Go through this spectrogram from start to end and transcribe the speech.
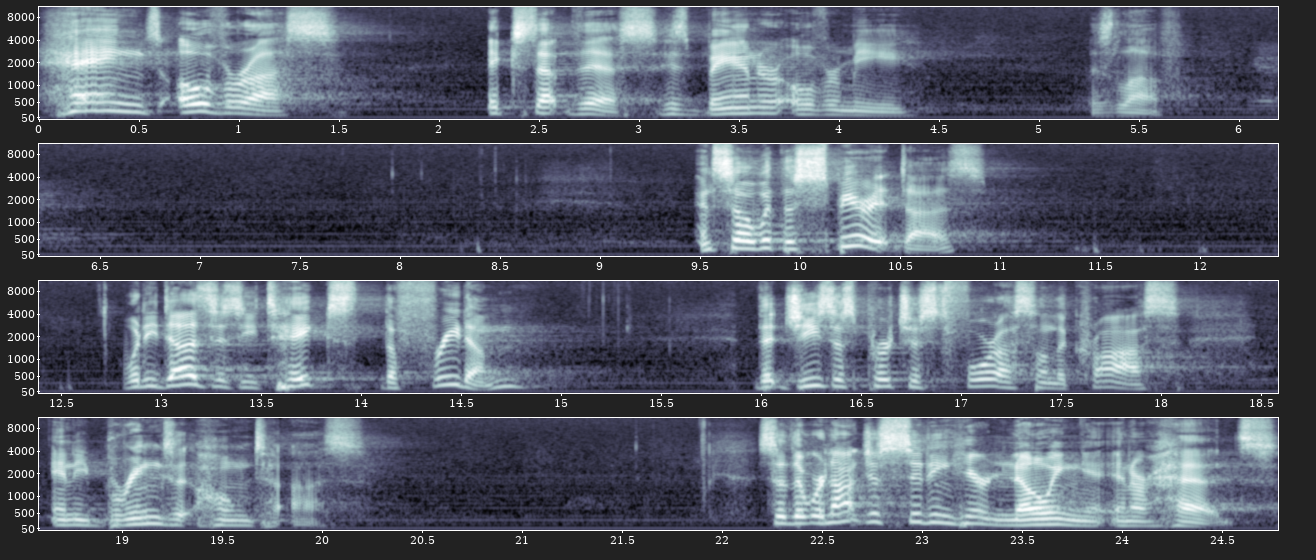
hangs over us except this His banner over me is love. And so, what the Spirit does, what He does is He takes the freedom that Jesus purchased for us on the cross and He brings it home to us. So that we're not just sitting here knowing it in our heads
